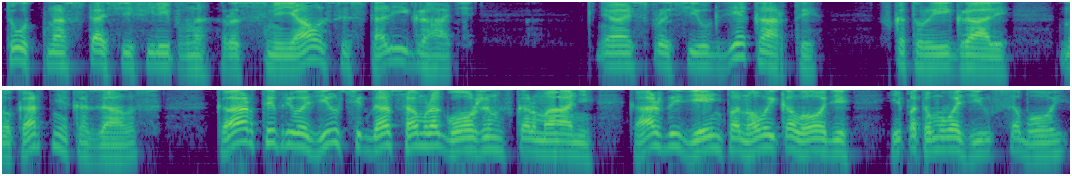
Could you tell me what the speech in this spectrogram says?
Тут Настасья Филипповна рассмеялась и стали играть. Князь спросил, где карты, в которые играли, но карт не оказалось. Карты привозил всегда сам Рогожин в кармане, каждый день по новой колоде, и потом увозил с собой.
